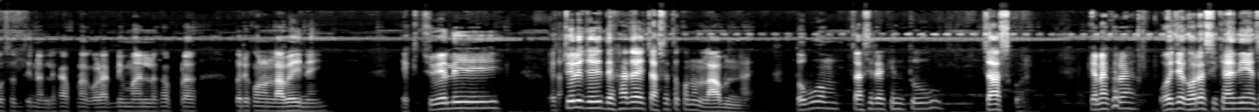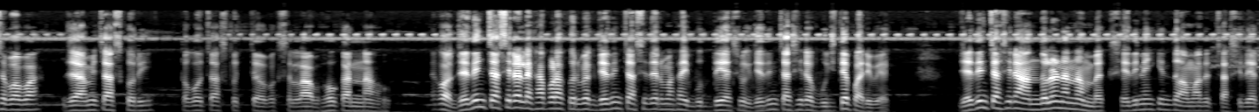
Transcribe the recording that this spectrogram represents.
বছর দিন, আর লেখাপড়া, ঘোড়ার ডিম মানে লেখাপড়া করে কোনো লাভই নেই। অ্যাকচুয়ালি অ্যাকচুয়ালি যদি দেখা যায়, চাষে তো কোনো লাভ নাই। তবুও চাষিরা কিন্তু চাষ করে। কেন করে? ওই যে ঘরে শিখাই দিয়েছে বাবা যে আমি চাষ করি, তোকেও চাষ করতে হবে, সে লাভ হোক আর না হোক। দেখো, যেদিন চাষিরা লেখাপড়া করবে, যেদিন চাষিদের মাথায় বুদ্ধি আসবে, যেদিন চাষিরা বুঝতে পারবে, যেদিন চাষিরা আন্দোলনে নামবে, সেদিনেই কিন্তু আমাদের চাষিদের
